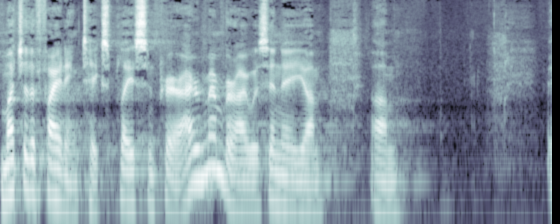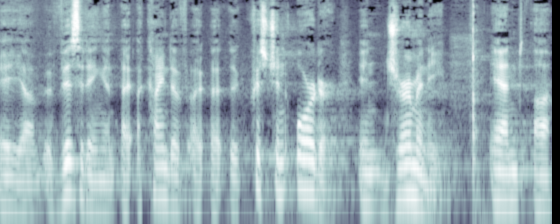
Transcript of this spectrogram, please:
Much of the fighting takes place in prayer. I remember I was in a um, um, a, uh, visiting a, a, kind of a, a, Christian order in Germany. And uh,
